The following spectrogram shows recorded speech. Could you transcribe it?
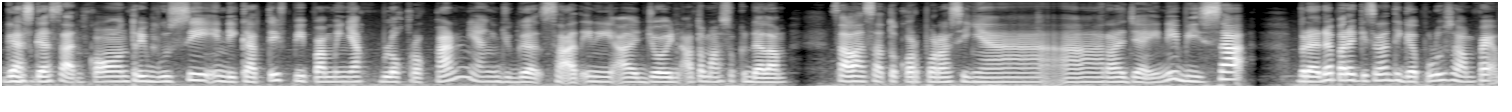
gas-gasan, kontribusi indikatif pipa minyak blok rokan yang juga saat ini uh, join atau masuk ke dalam salah satu korporasinya uh, Raja ini bisa berada pada kisaran 30 sampai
